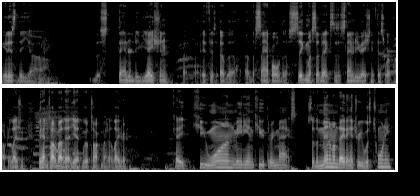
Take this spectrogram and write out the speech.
it is the uh, the standard deviation uh, if this of the of the sample. The sigma sub x is a standard deviation if this were a population. We haven't talked about that yet. We'll talk about it later. Okay, Q1 median, Q3 max. So the minimum data entry was 20.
